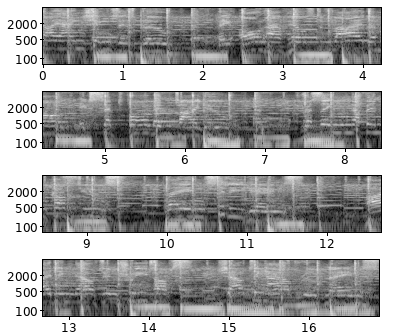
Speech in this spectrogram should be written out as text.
Cheyenne Shings is blue. They all have hills to fly them on, except for Lintayu. Dressing up in costumes, playing silly games, hiding out in treetops, shouting out rude names.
